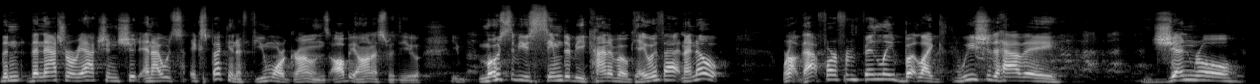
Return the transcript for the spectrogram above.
the, the natural reaction should, and I was expecting a few more groans, I'll be honest with you. you. Most of you seem to be kind of okay with that. And I know We're not that far from Finley, but like we should have a general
